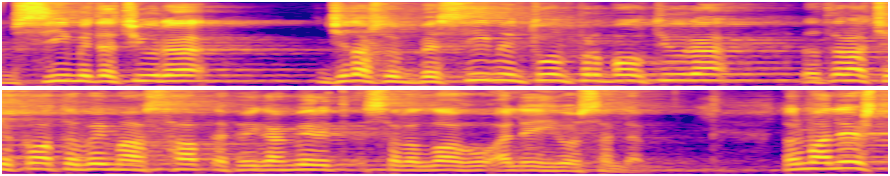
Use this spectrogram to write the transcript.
mësimet e tyre, gjithashtu besimin tonë përballë tyre dhe tërë atë që ka të bëjë me ashabët e pejgamberit sallallahu alaihi wasallam. Normalisht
